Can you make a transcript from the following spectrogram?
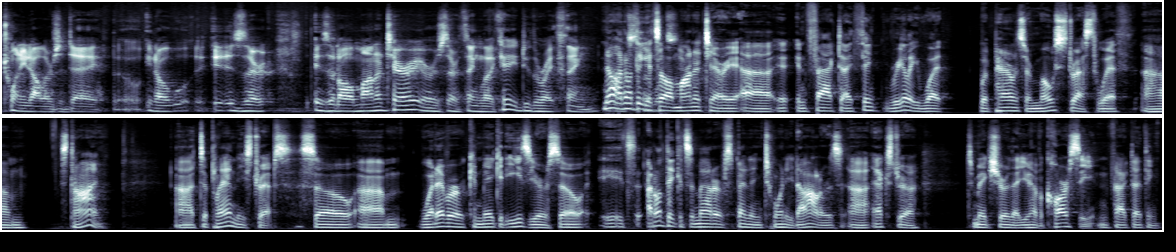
twenty dollars a day." You know, is there is it all monetary, or is there a thing like, "Hey, do the right thing"? No, I don't think it's all monetary. Uh, in fact, I think really what what parents are most stressed with um, is time uh, to plan these trips. So um, whatever can make it easier. So it's I don't think it's a matter of spending twenty dollars uh, extra to make sure that you have a car seat. In fact, I think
